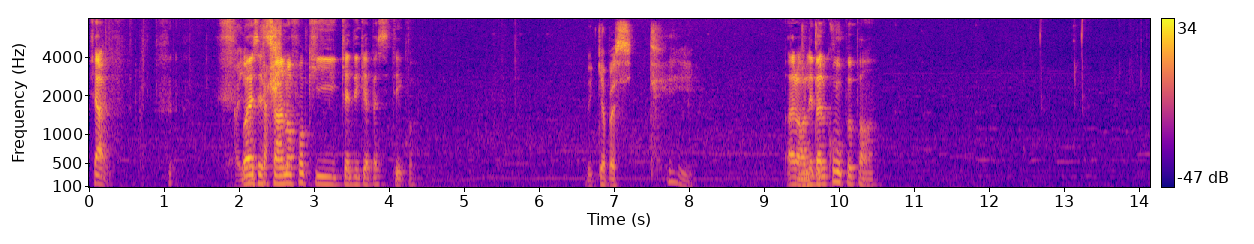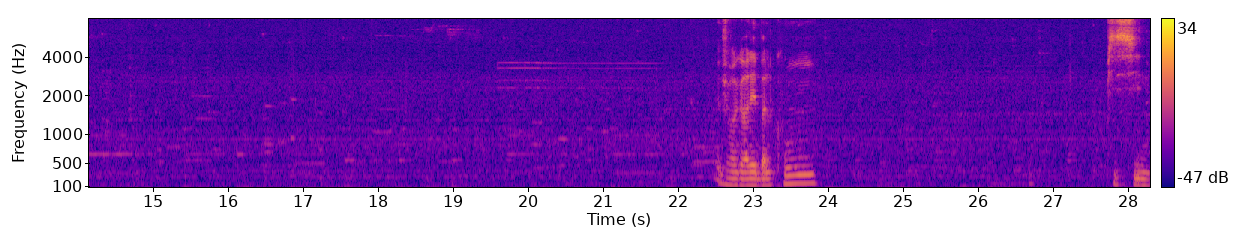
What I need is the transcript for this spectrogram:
J'arrive. Ah, Ouais, c'est un enfant qui, qui a des capacités, quoi. Des capacités. Alors, les balcons, on peut pas. hein. Je regarde les balcons. Piscine.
